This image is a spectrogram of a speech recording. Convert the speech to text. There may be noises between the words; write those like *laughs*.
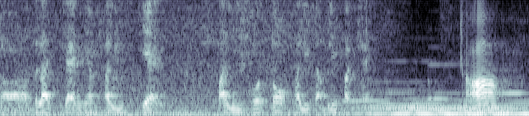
uh, Belacan yang paling sial Paling kotor, paling tak boleh pakai. Ah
